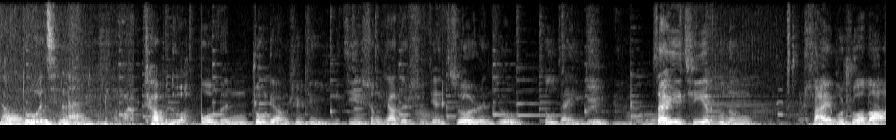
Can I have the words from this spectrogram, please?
想躲起来。差不多。我们种粮食就一季，剩下的时间所有人就都在一起，在一起也不能啥也不说吧，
